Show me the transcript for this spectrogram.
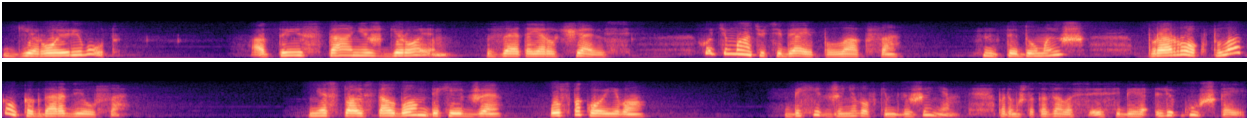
герои ревут? А ты станешь героем, за это я ручаюсь, хоть мать у тебя и плакса. Ты думаешь, пророк плакал, когда родился?» «Не стой столбом, Бехиджи! Успокой его!» Бехиджи неловким движением, потому что казалась себе лягушкой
